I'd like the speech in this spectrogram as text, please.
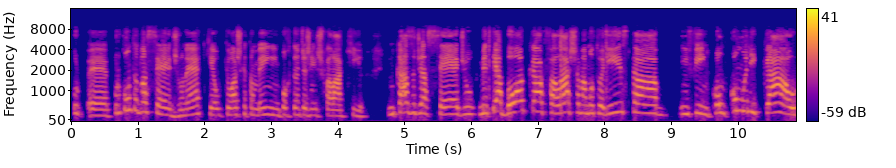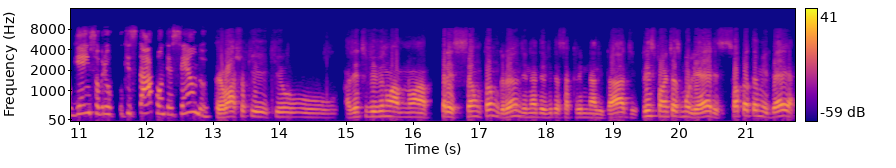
por, é, por, conta do assédio, né, que é o que eu acho que é também importante a gente falar aqui. Em caso de assédio, meter a boca, falar, chamar motorista, enfim, com, comunicar alguém sobre o, o, que está acontecendo? Eu acho que, que o, a gente vive numa, numa pressão tão grande, né, devido a essa criminalidade, principalmente as mulheres. Só para ter uma ideia,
